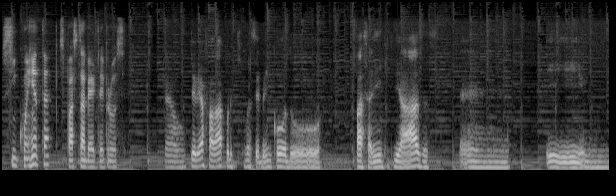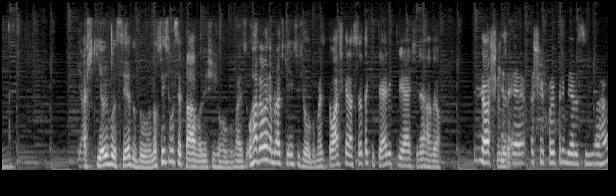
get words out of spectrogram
50. O espaço está aberto aí para você. É, eu queria falar porque você brincou do passarinho que cria asas. É, e e acho que eu e você, Dudu, não sei se você tava nesse jogo, mas o Ravel vai lembrar de quem é esse jogo, mas eu acho que era Santa Quitéria e Trieste, né, Ravel? Eu acho que, é, acho que foi o primeiro, sim. Uhum.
